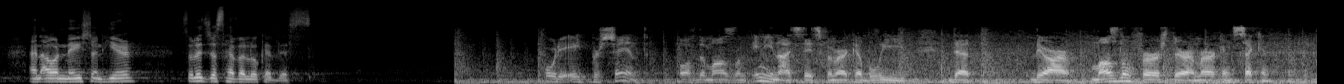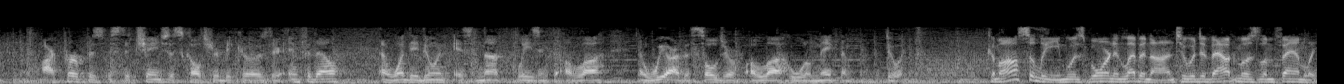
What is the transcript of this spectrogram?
and our nation here. So let's just have a look at this. 48% of the Muslim in the United States of America believe that they are Muslim first, they are American second. Our purpose is to change this culture because they're infidel and what they're doing is not pleasing to Allah, and we are the soldier of Allah who will make them do it. Kamal Saleem was born in Lebanon to a devout Muslim family.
